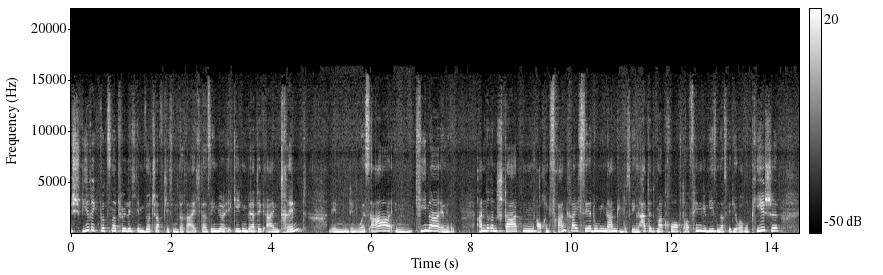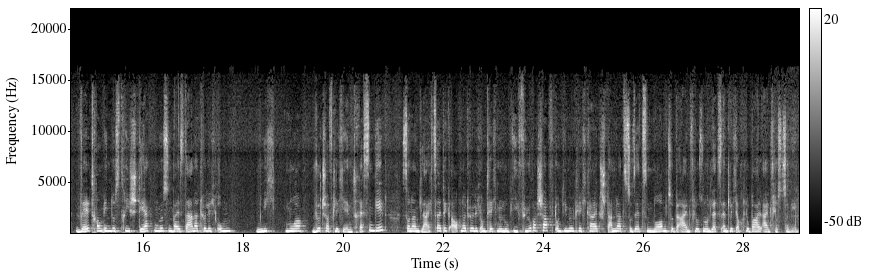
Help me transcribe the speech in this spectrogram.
Schwierig wird es natürlich im wirtschaftlichen Bereich. Da sehen wir gegenwärtig einen Trend in den USA, in China, in anderen Staaten, auch in Frankreich sehr dominant. Und deswegen hatte Macron auch darauf hingewiesen, dass wir die europäische Weltraumindustrie stärken müssen, weil es da natürlich um nicht nur wirtschaftliche Interessen geht, sondern gleichzeitig auch natürlich um Technologieführerschaft und die Möglichkeit, Standards zu setzen, Normen zu beeinflussen und letztendlich auch global Einfluss zu nehmen.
